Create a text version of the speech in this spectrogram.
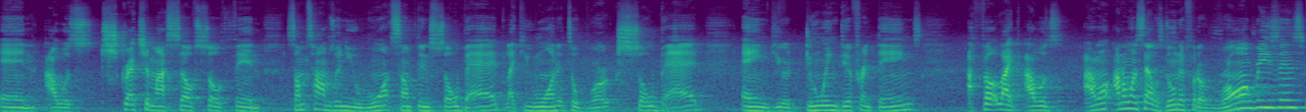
and I was stretching myself so thin. Sometimes when you want something so bad, like you want it to work so bad, and you're doing different things, I felt like I was. I don't. I don't want to say I was doing it for the wrong reasons,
